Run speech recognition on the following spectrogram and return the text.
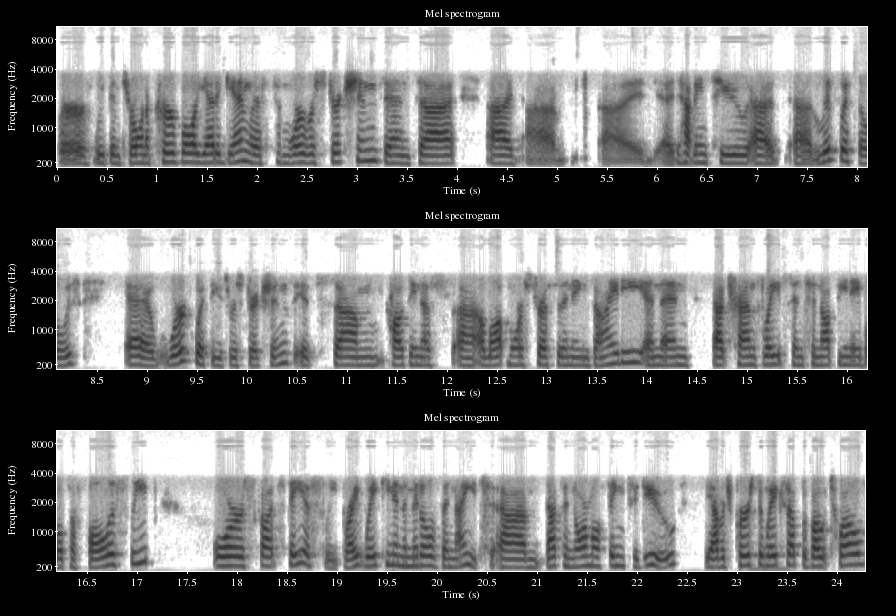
where we've been thrown a curveball yet again with some more restrictions and um, having to live with those, uh, work with these restrictions, it's um, causing us uh, a lot more stress and anxiety, and then that translates into not being able to fall asleep or Scott stay asleep. Right, waking in the middle of the night. Um, that's a normal thing to do. The average person wakes up about 12,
